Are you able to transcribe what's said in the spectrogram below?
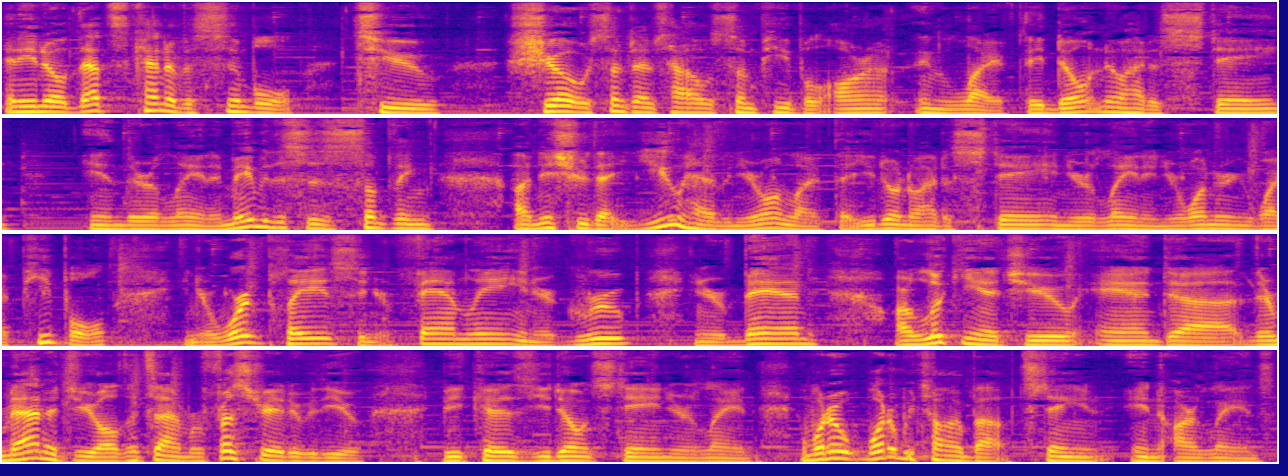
And you know that's kind of a symbol to show sometimes how some people aren't in life. They don't know how to stay in their lane. And maybe this is something, an issue that you have in your own life that you don't know how to stay in your lane and you're wondering why people in your workplace, in your family, in your group, in your band are looking at you and uh, they're mad at you all the time or frustrated with you because you don't stay in your lane. And what are, what are we talking about staying in our lanes?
